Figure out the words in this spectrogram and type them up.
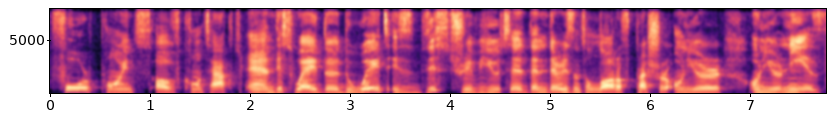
four points of contact and this way the, the weight is distributed and there isn't a lot of pressure on your on your knees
